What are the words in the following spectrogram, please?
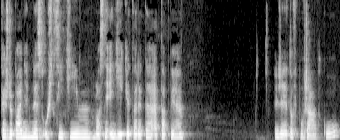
Každopádně dnes už cítím vlastně i díky tady té etapě, že je to v pořádku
